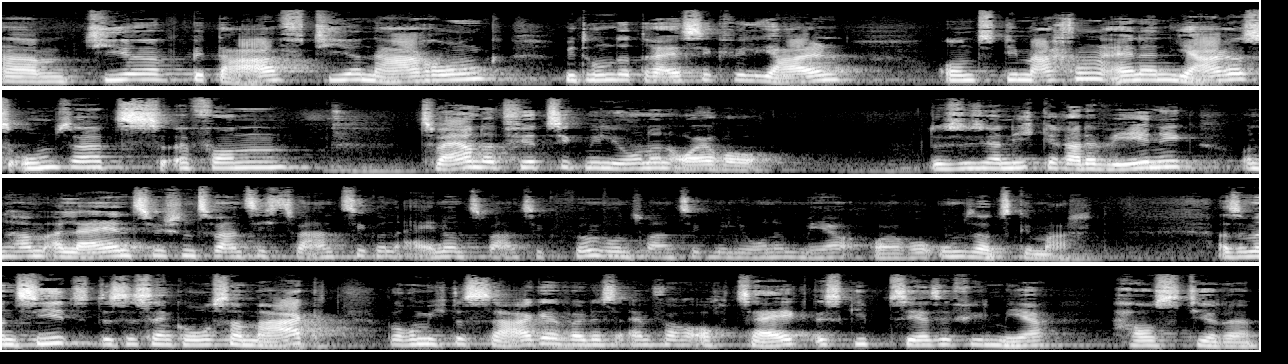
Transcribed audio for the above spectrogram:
ähm, Tierbedarf, Tiernahrung mit 130 Filialen. Und die machen einen Jahresumsatz von 240 Millionen Euro. Das ist ja nicht gerade wenig und haben allein zwischen 2020 und 2021 25 Millionen mehr Euro Umsatz gemacht. Also man sieht, das ist ein großer Markt. Warum ich das sage? Weil das einfach auch zeigt, es gibt sehr, sehr viel mehr Haustiere.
